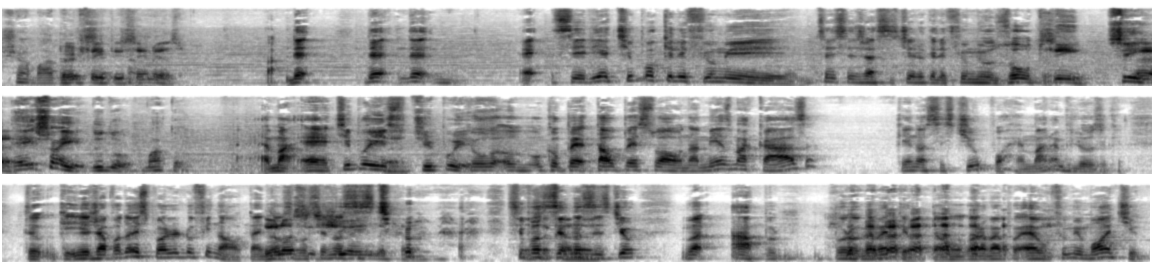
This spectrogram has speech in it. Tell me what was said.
chamada Perfeito, isso aí mesmo. Tá. De- de- de- é, seria tipo aquele filme. Não sei se vocês já assistiram aquele filme Os Outros. Sim. Sim, É. é. isso aí, Dudu, matou. É, é tipo isso. Tipo Que isso. o, o- que tá o pessoal na mesma casa. Quem não assistiu, porra, é maravilhoso. aqui. Então, E eu já vou dar spoiler do final, tá? Eu não se você não ainda, assistiu. cara. se É você não assistiu. Ah, o problema é teu. Então agora vai. pro- É um filme mó antigo.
